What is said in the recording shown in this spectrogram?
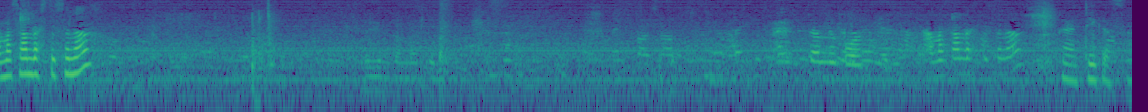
আমার সাউন্ড আসতেছে না? হ্যাঁ ঠিক আছে।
